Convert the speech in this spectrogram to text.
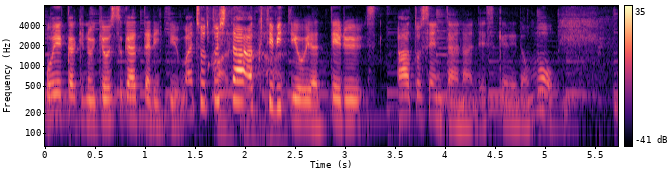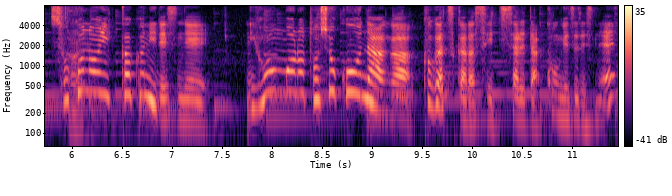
お絵描きの教室があったりっていう、まあ、ちょっとしたアクティビティをやっているアートセンターなんですけれどもそこの一角にですね、日本語の図書コーナーが9月から設置された今月ですね。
